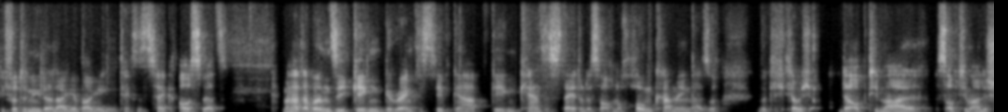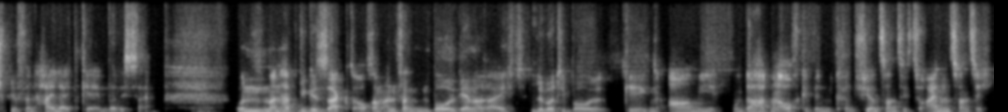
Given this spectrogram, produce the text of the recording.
die vierte Niederlage war gegen Texas Tech auswärts. Man hat aber einen Sieg gegen geranktes Team gehabt, gegen Kansas State und das war auch noch Homecoming. Also wirklich, glaube ich, der optimal, das optimale Spiel für ein Highlight-Game, würde ich sagen. Und man hat, wie gesagt, auch am Anfang ein Bowl-Game erreicht, Liberty Bowl gegen Army. Und da hat man auch gewinnen können, 24 zu 21.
